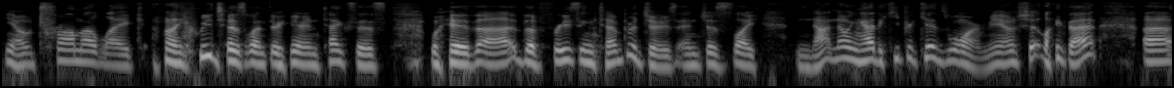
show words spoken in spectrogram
you know trauma, like like we just went through here in Texas with uh, the freezing temperatures and just like not knowing how to keep your kids warm, you know, shit like that. Uh,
